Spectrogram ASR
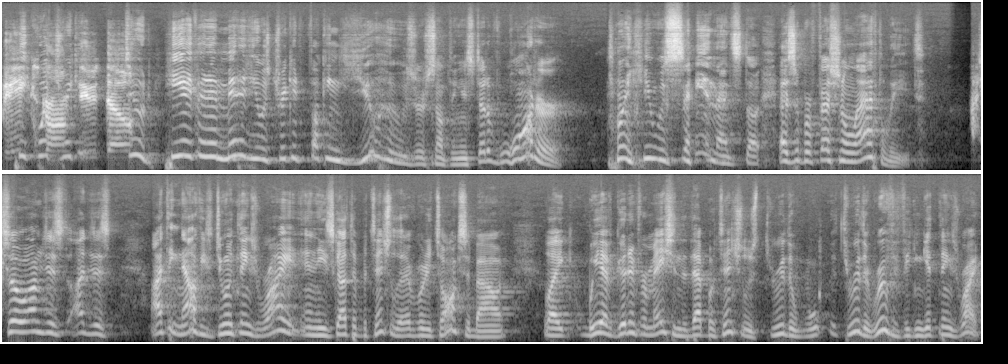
big, quit strong drinking- dude, though. Dude, he even admitted he was drinking fucking yoo-hoos or something instead of water. Like he was saying that stuff as a professional athlete. So I'm just, I just, I think now if he's doing things right and he's got the potential that everybody talks about, like we have good information that that potential is through the through the roof if he can get things right.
